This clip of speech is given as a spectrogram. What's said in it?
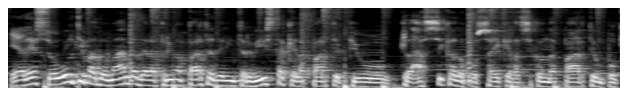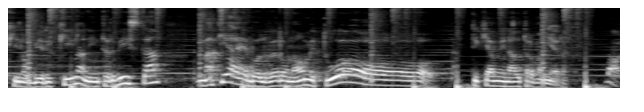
E adesso ultima domanda della prima parte dell'intervista, che è la parte più classica, dopo sai che la seconda parte è un pochino birichina, l'intervista. Mattia il vero nome tuo o ti chiami in altra maniera? No,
